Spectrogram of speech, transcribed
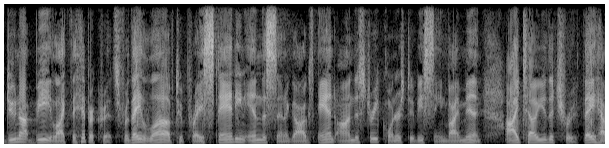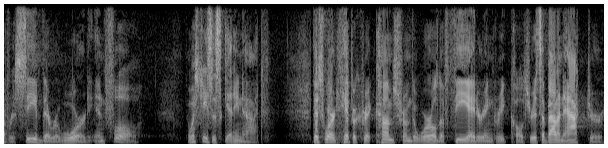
do not be like the hypocrites, for they love to pray standing in the synagogues and on the street corners to be seen by men. I tell you the truth, they have received their reward in full. What's Jesus getting at? This word hypocrite comes from the world of theater in Greek culture. It's about an actor.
